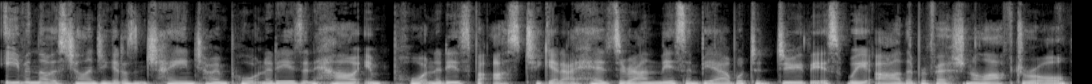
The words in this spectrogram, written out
even though it's challenging, it doesn't change how important it is and how important it is for us to get our heads around this and be able to do this. We are the professional after all.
